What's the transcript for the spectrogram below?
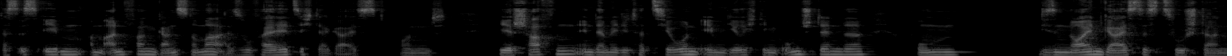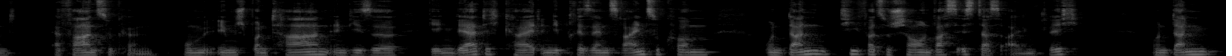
Das ist eben am Anfang ganz normal. So verhält sich der Geist. Und wir schaffen in der Meditation eben die richtigen Umstände, um diesen neuen Geisteszustand erfahren zu können, um eben spontan in diese Gegenwärtigkeit, in die Präsenz reinzukommen und dann tiefer zu schauen, was ist das eigentlich? Und dann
